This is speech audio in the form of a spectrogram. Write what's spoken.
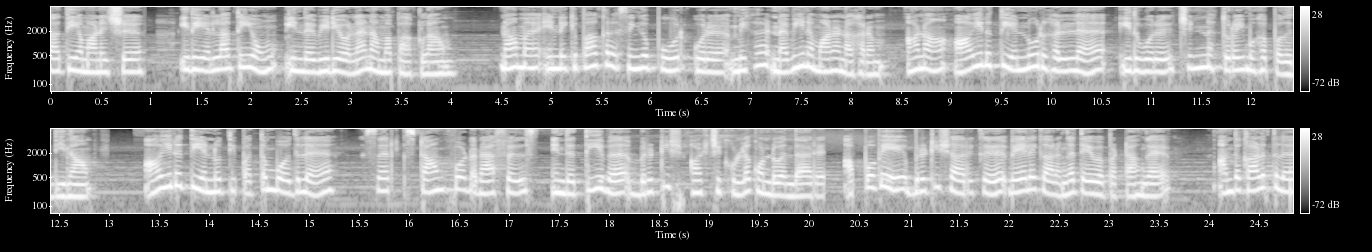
சாத்தியமானுச்சு? இது எல்லாத்தையும் இந்த வீடியோவில் நம்ம பார்க்கலாம். நாம் இன்னைக்கு பார்க்குற சிங்கப்பூர் ஒரு மிக நவீனமான நகரம். ஆனால் ஆயிரத்தி எண்ணூறுகளில் இது ஒரு சின்ன துறைமுக பகுதி தான் ஆயிரத்தி எண்ணூற்றி பத்தொம்போதில் சர் ஸ்டாம்ஃபோர்ட் ராஃபல்ஸ் இந்த தீவை பிரிட்டிஷ் ஆட்சிக்குள்ளே கொண்டு வந்தார். அப்போவே பிரிட்டிஷாருக்கு வேலைக்காரங்க தேவைப்பட்டாங்க. அந்த காலத்தில்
